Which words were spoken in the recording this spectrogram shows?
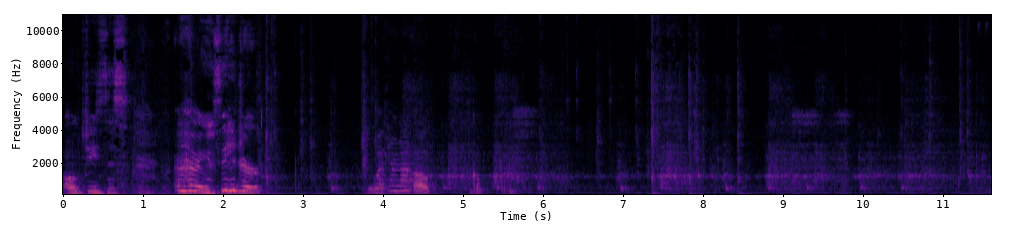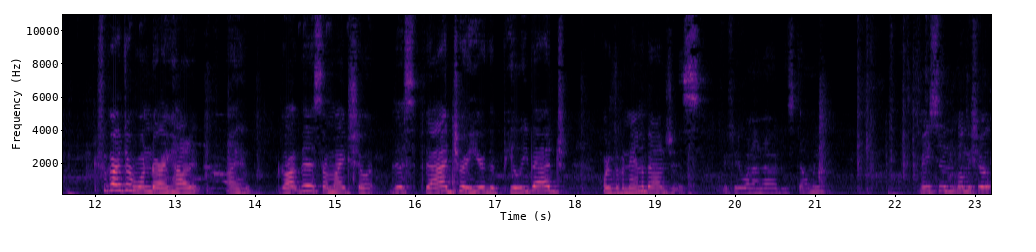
oh Jesus! I'm having a seizure. Why can I? Oh, you guys are wondering how I got this, I might show it. This badge right here, the Peely badge, or the banana badge is. If you want to know, just tell me. Mason, let me show.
